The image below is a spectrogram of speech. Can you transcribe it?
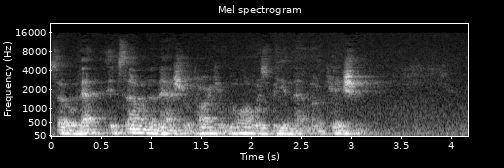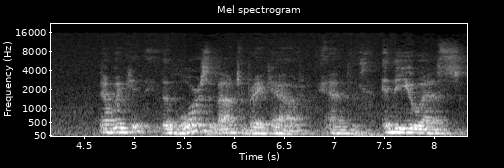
So that it's now in the national park, it will always be in that location. Now, can, the war is about to break out, and in the U.S.,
